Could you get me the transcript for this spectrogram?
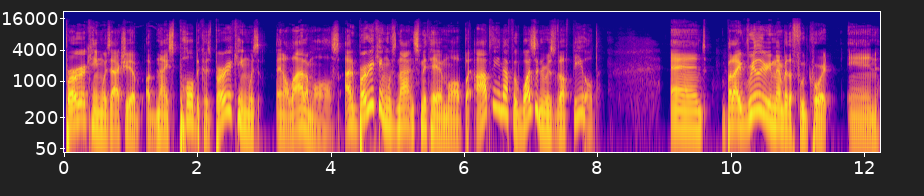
Burger King was actually a, a nice pull because Burger King was in a lot of malls. Uh, Burger King was not in Smith Haven Mall, but oddly enough, it was in Roosevelt Field. And but I really remember the food court in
